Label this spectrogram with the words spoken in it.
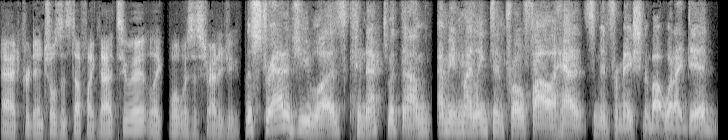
add credentials and stuff like that to it? Like, what was the strategy? The strategy was connect with them. I mean, my LinkedIn profile, I had some information about what I did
